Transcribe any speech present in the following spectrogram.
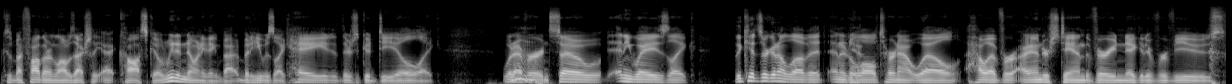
because my father in law was actually at Costco and we didn't know anything about it, but he was like, "Hey, there's a good deal, like whatever." Hmm. And so, anyways, like the kids are gonna love it and it'll Yeah. all turn out well. However, I understand the very negative reviews.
